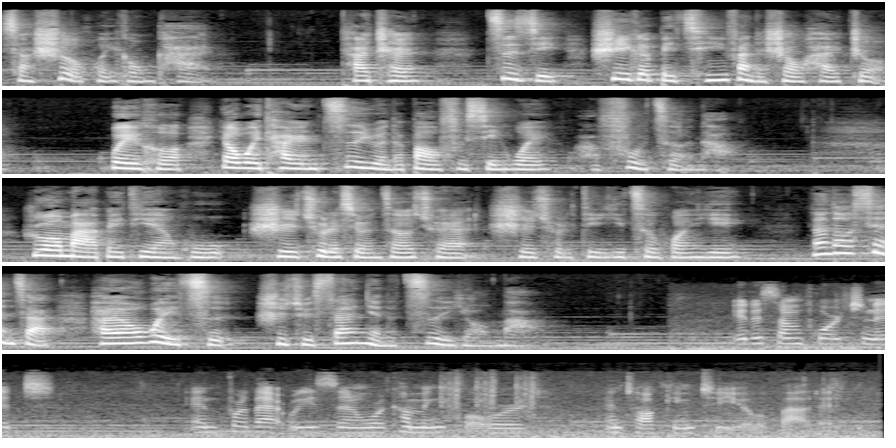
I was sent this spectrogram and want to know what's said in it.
向社会公开。他称自己是一个被侵犯的受害者，为何要为他人自愿的报复行为而负责呢？若玛被玷污，失去了选择权，失去了第一次婚姻，难道现在还要为此失去三年的自由吗？It is unfortunate. and for that reason, we're coming forward and talking to you about it.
